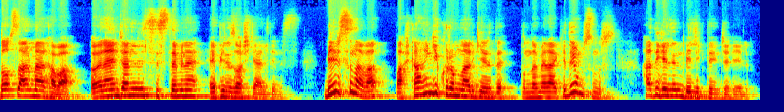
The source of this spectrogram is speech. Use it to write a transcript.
Dostlar merhaba. Öğrenci analiz sistemine hepiniz hoş geldiniz. Bir sınava başka hangi kurumlar girdi? Bunu da merak ediyor musunuz? Hadi gelin birlikte inceleyelim.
